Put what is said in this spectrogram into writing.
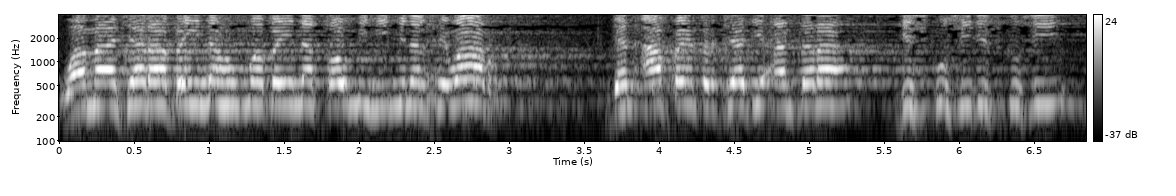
Wa ma jara bainahum wa baina qaumihi min al-hiwar. Dan apa yang terjadi antara diskusi-diskusi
